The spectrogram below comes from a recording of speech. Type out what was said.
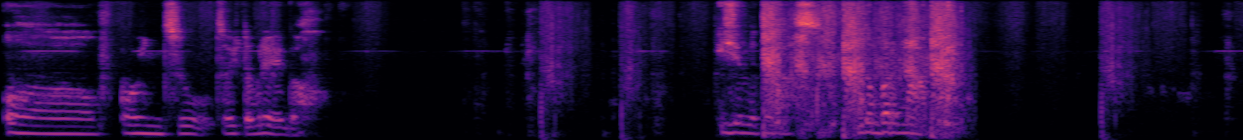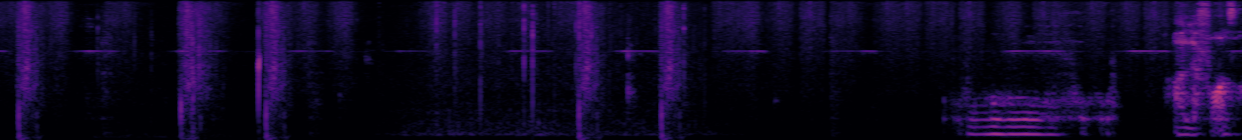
O, w końcu coś dobrego. Idziemy teraz do barmana. Ale faza.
